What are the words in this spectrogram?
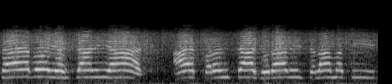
સાહેબો યશદાની યાદ. આ પરંતા જોડાવી સલામતી.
